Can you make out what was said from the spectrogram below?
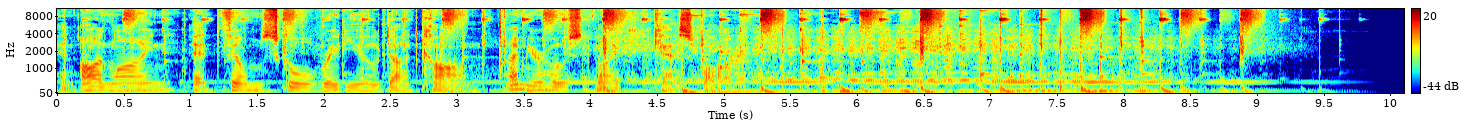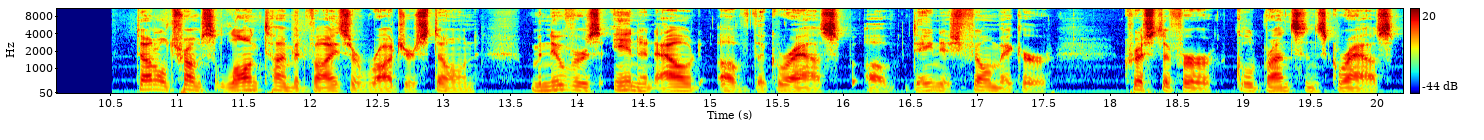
and online at filmschoolradio.com. I'm your host, Mike Kaspar. Donald Trump's longtime advisor, Roger Stone, maneuvers in and out of the grasp of Danish filmmaker Christoffer Guldbrandsen's grasp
